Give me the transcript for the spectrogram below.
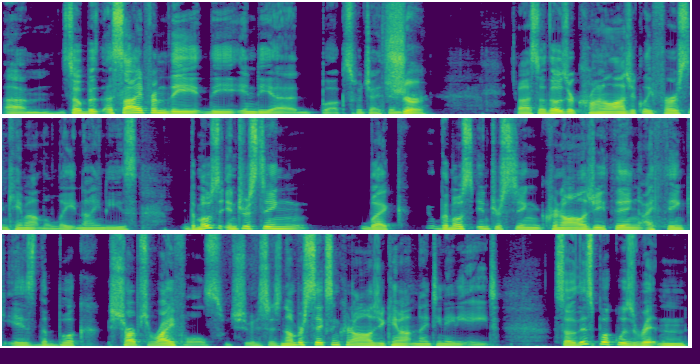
um. So, but aside from the the India books, which I think sure. Uh, so those are chronologically first and came out in the late 90s. The most interesting, like, the most interesting chronology thing, I think, is the book Sharpe's Rifles, which is number six in chronology, came out in 1988. So this book was written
